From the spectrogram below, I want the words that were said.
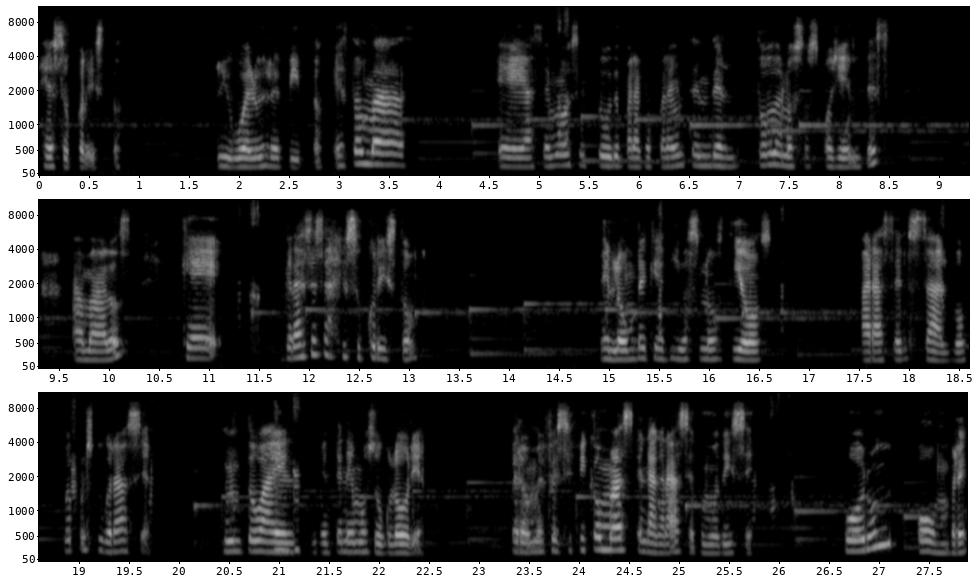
Jesucristo. Y vuelvo y repito, esto más eh, hacemos estudio para que puedan entender todos nuestros oyentes, amados, que gracias a Jesucristo, el hombre que Dios nos dio para ser salvo, fue por su gracia junto a Él también tenemos su gloria. Pero me especifico más en la gracia, como dice, por un hombre,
